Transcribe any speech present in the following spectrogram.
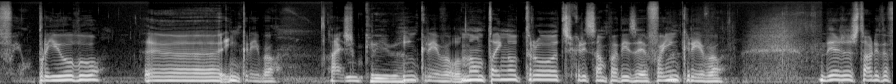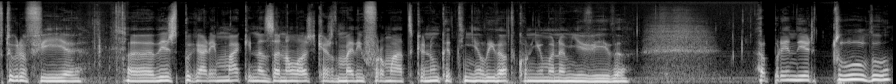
foi um período eh, incrível. Acho Incrível. incrível. Não tenho outra descrição para dizer. Foi incrível. Desde a história da fotografia, eh, desde pegar em máquinas analógicas de médio formato que eu nunca tinha lidado com nenhuma na minha vida, aprender tudo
